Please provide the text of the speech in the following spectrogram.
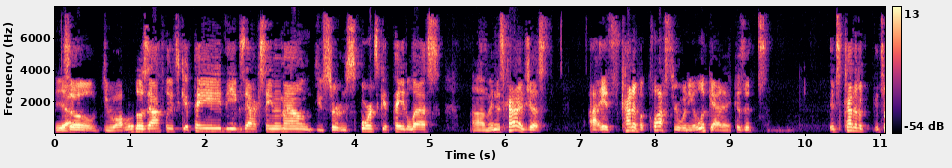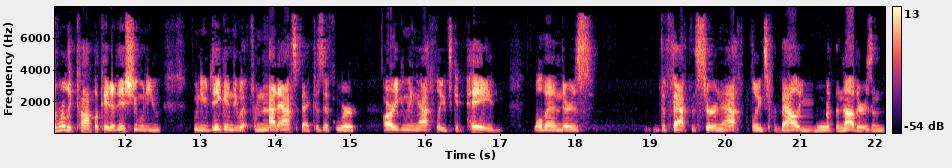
Yeah. So, do all of those athletes get paid the exact same amount? Do certain sports get paid less? Um, and it's kind of just, uh, it's kind of a cluster when you look at it because it's, it's kind of a, it's a really complicated issue when you, when you dig into it from that aspect. Because if we're arguing athletes get paid, well, then there's the fact that certain athletes are valued more than others, and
